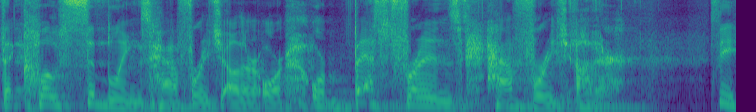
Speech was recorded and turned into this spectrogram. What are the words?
that close siblings have for each other or, or best friends have for each other. See,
